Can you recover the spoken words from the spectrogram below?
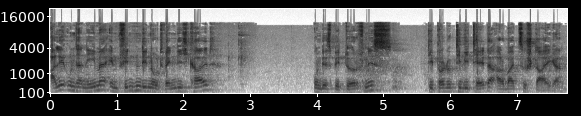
Alle Unternehmer empfinden die Notwendigkeit und das Bedürfnis, die Produktivität der Arbeit zu steigern.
